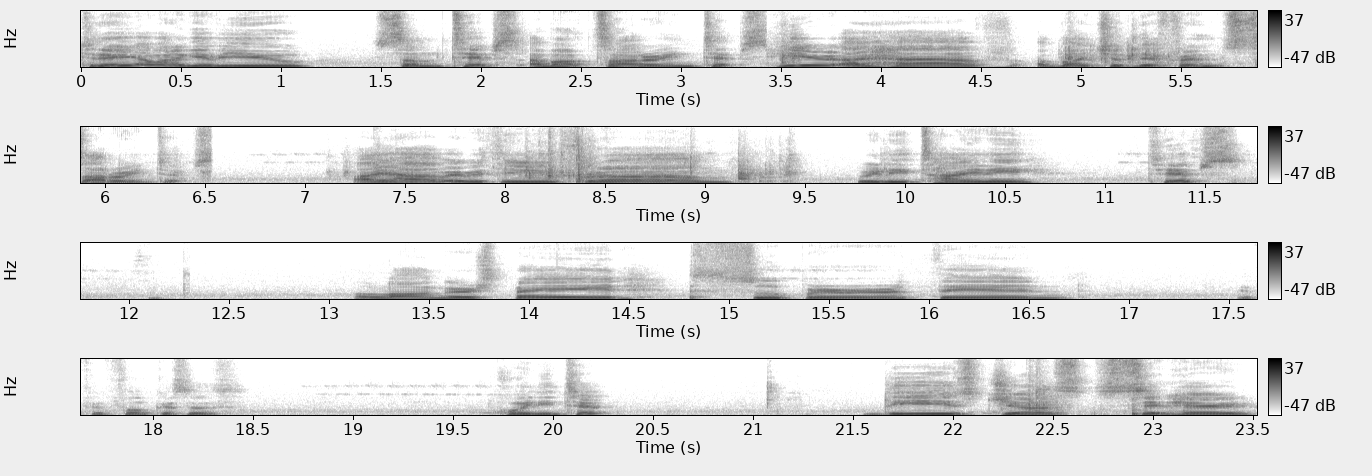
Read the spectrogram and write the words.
Today I want to give you some tips about soldering tips. Here I have a bunch of different soldering tips. I have everything from really tiny tips, a longer spade, super thin, if it focuses, pointy tip. These just sit here,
